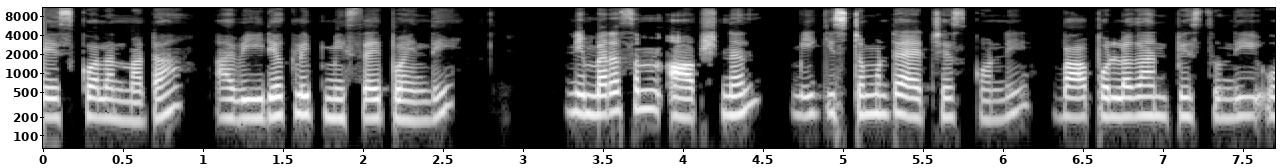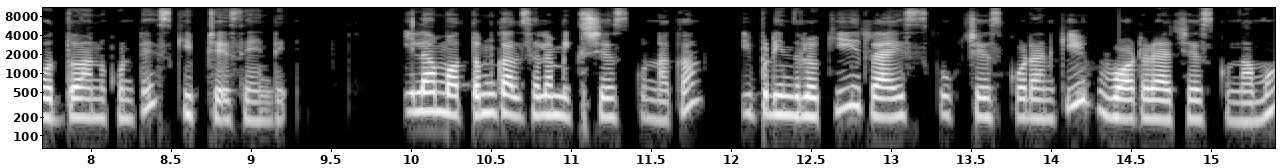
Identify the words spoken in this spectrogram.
వేసుకోవాలన్నమాట. ఆ వీడియో క్లిప్ మిస్ అయిపోయింది. నిమ్మరసం ఆప్షనల్. మీకు ఇష్టం ఉంటే యాడ్ చేసుకోండి. బాగా పుల్లగా అనిపిస్తుంది వద్దు అనుకుంటే స్కిప్ చేసేయండి. ఇలా మొత్తం కలిసేలా మిక్స్ చేసుకున్నాక ఇప్పుడు ఇందులోకి రైస్ కుక్ చేసుకోవడానికి వాటర్ యాడ్ చేసుకుందాము.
